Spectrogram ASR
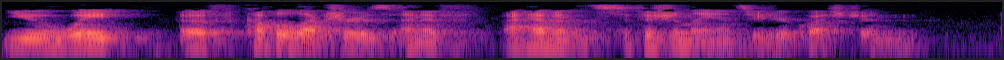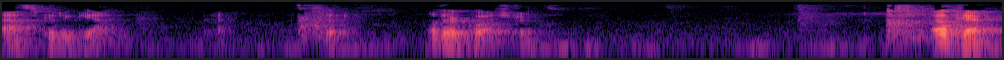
you wait a couple lectures, and if I haven't sufficiently answered your question, ask it again. Okay. So, other questions? Okay.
